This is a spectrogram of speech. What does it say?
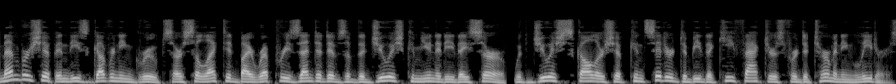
Membership in these governing groups are selected by representatives of the Jewish community they serve, with Jewish scholarship considered to be the key factors for determining leaders.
